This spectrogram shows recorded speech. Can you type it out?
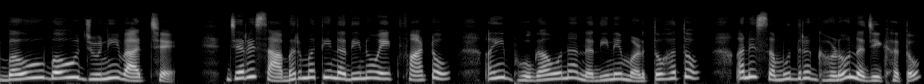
બહુ બહુ જૂની વાત છે. જ્યારે સાબરમતી નદીનો એક ફાંટો અહીં ભોગાવોના નદીને મળતો હતો અને સમુદ્ર ઘણો નજીક હતો,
